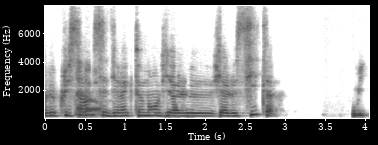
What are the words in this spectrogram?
Le plus simple, c'est directement via le, via le site. Oui.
